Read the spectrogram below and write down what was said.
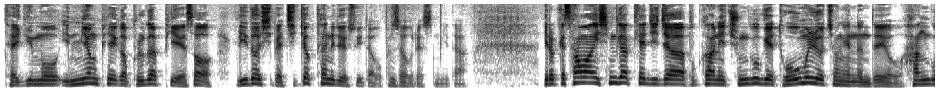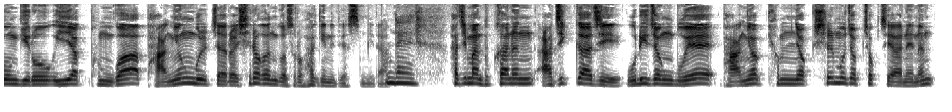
대규모 인명 피해가 불가피해서 리더십에 직격탄이 될 수 있다고 분석을 했습니다. 이렇게 상황이 심각해지자 북한이 중국에 도움을 요청했는데요. 항공기로 의약품과 방역 물자를 실어간 것으로 확인이 됐습니다. 네. 하지만 북한은 아직까지 우리 정부의 방역 협력 실무 접촉 제안에는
